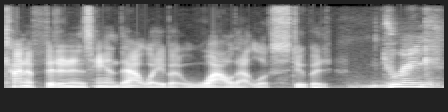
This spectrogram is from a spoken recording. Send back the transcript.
kind of fit it in his hand that way, but wow, that looks stupid. Drink.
